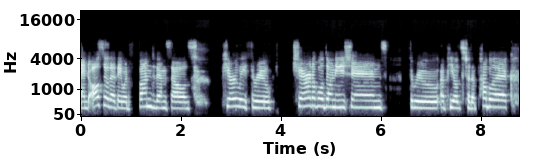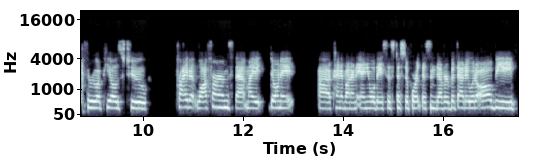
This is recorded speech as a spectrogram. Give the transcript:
and also that they would fund themselves purely through charitable donations, through appeals to the public, through appeals to private law firms that might donate uh, kind of on an annual basis to support this endeavor, but that it would all be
